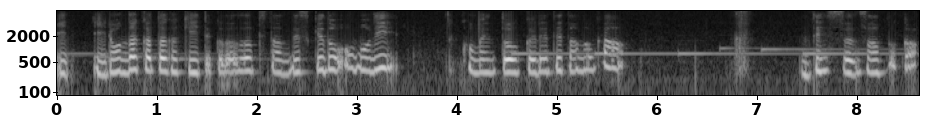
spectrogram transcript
いいろんな方が聞いてくださってたんですけど主にコメントをくれてたのがデッスンさんとか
